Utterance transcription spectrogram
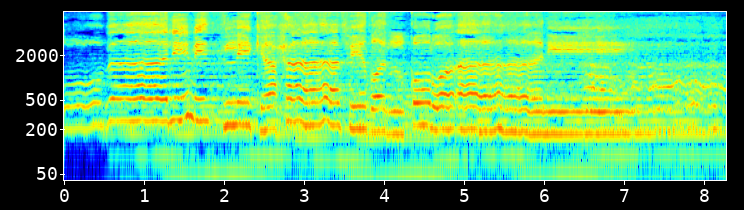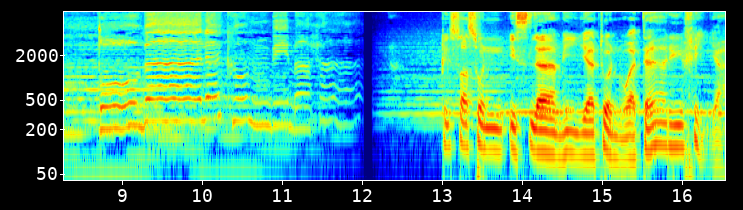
طوبى لمثلك حافظ القرآن. طوبى لكم بمحا قصص إسلامية وتاريخية.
